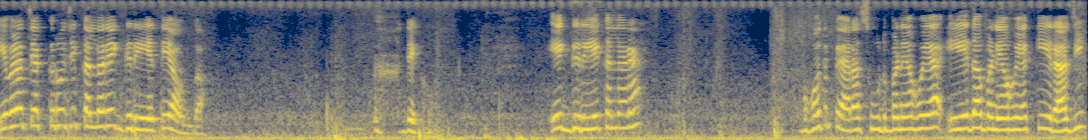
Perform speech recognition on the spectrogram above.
ਇਹ ਵਾਲਾ ਚੈੱਕ ਕਰੋ ਜੀ ਕਲਰ ਇਹ ਗ੍ਰੇ ਤੇ ਆਊਗਾ। ਦੇਖੋ, ਇਹ ਗ੍ਰੇ ਕਲਰ ਹੈ। ਬਹੁਤ ਪਿਆਰਾ ਸੂਟ ਬਣਿਆ ਹੋਇਆ, ਇਹ ਦਾ ਬਣਿਆ ਹੋਇਆ ਘੇਰਾ ਜੀ,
